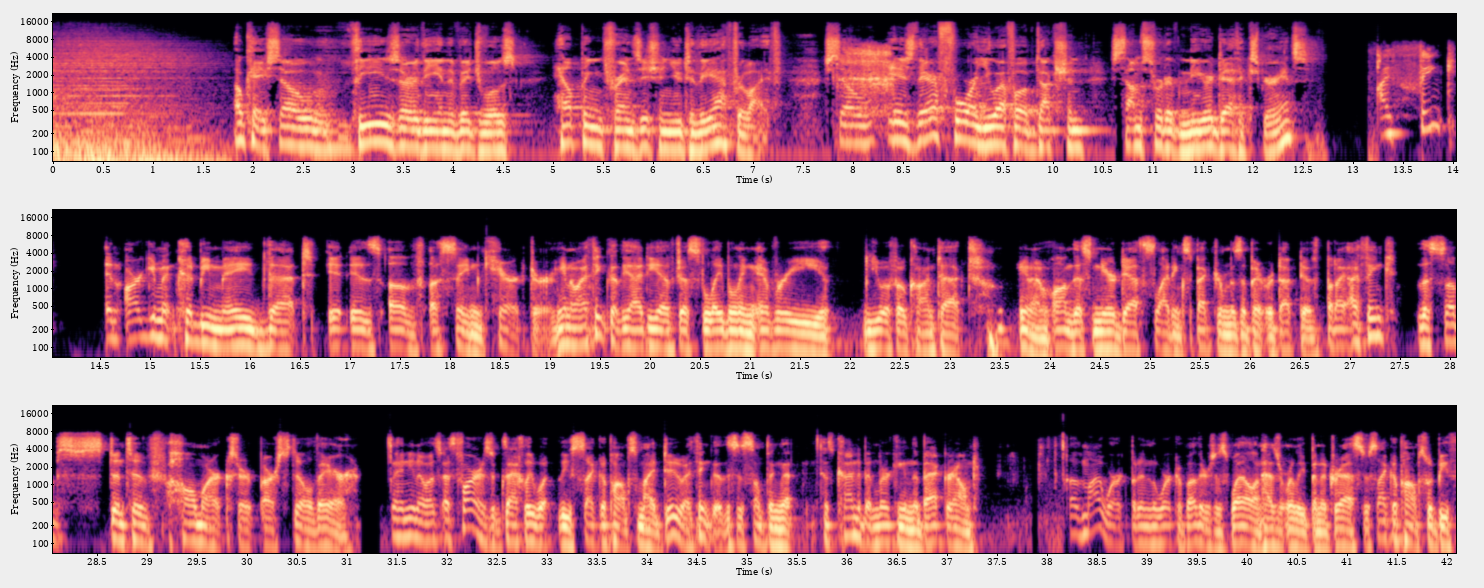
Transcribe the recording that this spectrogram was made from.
Okay, so these are the individuals helping transition you to the afterlife. So, is there for a UFO abduction some sort of near death experience? I think an argument could be made that it is of a same character. You know, I think that the idea of just labeling every UFO contact, you know, on this near death sliding spectrum is a bit reductive, but I, I think the substantive hallmarks are, are still there. And, you know, as, as far as exactly what these psychopomps might do, I think that this is something that has kind of been lurking in the background of my work, but in the work of others as well, and hasn't really been addressed. So psychopomps would be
